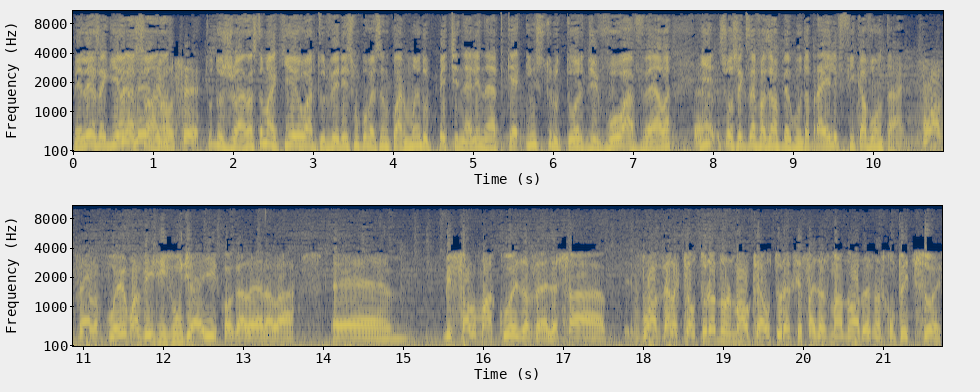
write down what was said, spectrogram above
Beleza, Gui? Olha Beleza, só. Nós? Tudo jóia. Nós estamos aqui, eu, Arthur Veríssimo, conversando com Armando Petinelli Neto, que é instrutor de voo à vela. Certo. E se você quiser fazer uma pergunta para ele, fica à vontade. Vou à vela, voei uma vez em Jundiaí com a galera lá. É, Me fala uma coisa, velho. Essa. Vou à vela, que altura normal que é a altura que você faz as manobras nas competições?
